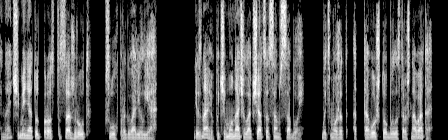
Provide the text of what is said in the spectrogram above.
иначе меня тут просто сожрут, вслух проговорил я. Не знаю, почему начал общаться сам с собой. Быть может, от того, что было страшновато.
